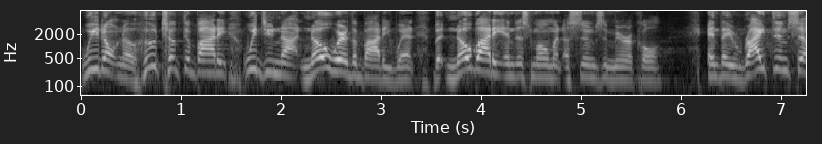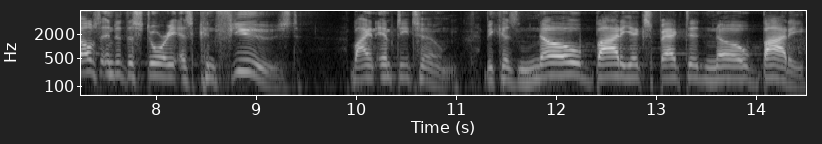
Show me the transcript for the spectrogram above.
We don't know who took the body, we do not know where the body went, but nobody in this moment assumes a miracle and they write themselves into the story as confused by an empty tomb because nobody expected nobody.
